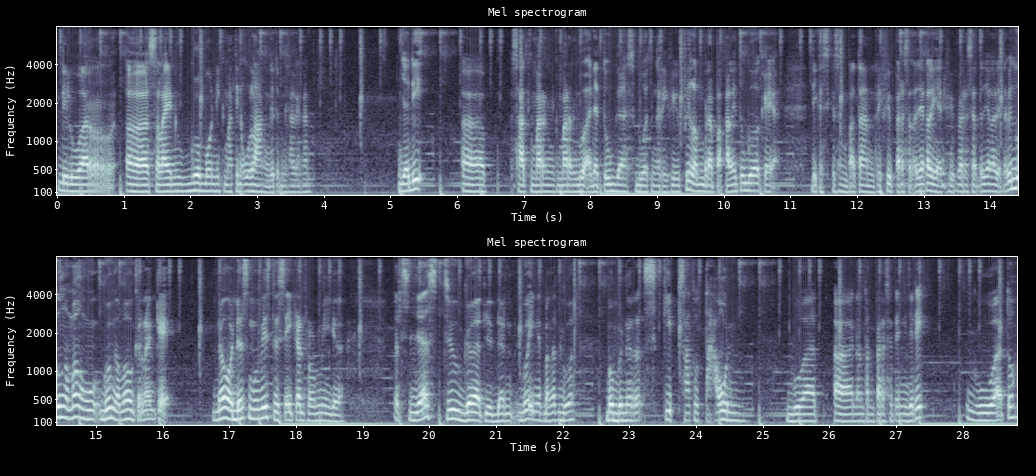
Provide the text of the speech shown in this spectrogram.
di luar uh, selain gue mau nikmatin ulang gitu misalnya kan. Jadi uh, saat kemarin-kemarin gue ada tugas buat nge-review film berapa kali tuh gue kayak dikasih kesempatan review Parasite aja kali ya review Parasite aja kali. Tapi gue nggak mau gue nggak mau karena kayak no this movie is too sacred for me gitu. It's just too good gitu. Dan gue inget banget gue bener-bener skip satu tahun buat uh, nonton Parasite ini. Jadi gua tuh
